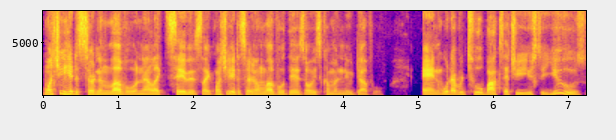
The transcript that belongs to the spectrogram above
once you hit a certain level, and I like to say this, like once you hit a certain level, there's always come a new devil. And whatever toolbox that you used to use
